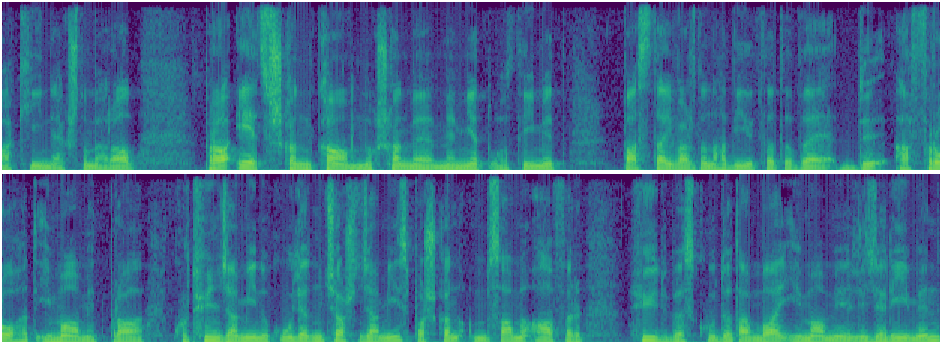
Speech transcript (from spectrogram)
makine e kështu me radh pra ec shkon në kam nuk shkon me me mjet udhëtimit pastaj vazhdon hadithi thot dhe i afrohet imamit pra kur të hyn xhami nuk ulet në çosh xhamis po shkon sa më afër hytbes ku do ta mbaj imami ligjerimin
